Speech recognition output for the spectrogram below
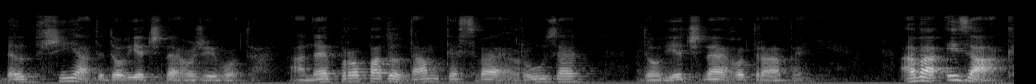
byl přijat do věčného života a nepropadl tam ke své hrůze do věčného trápení. Ava Izák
